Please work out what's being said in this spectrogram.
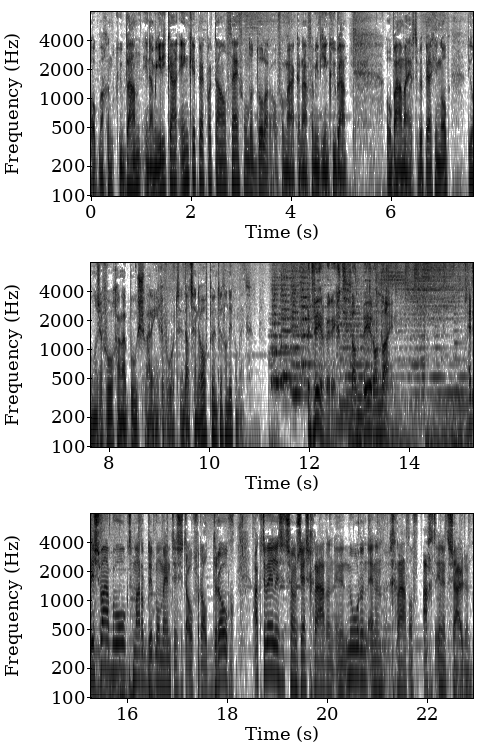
Ook mag een Cubaan in Amerika één keer per kwartaal 500 dollar overmaken naar familie in Cuba. Obama heeft de beperking op die onder zijn voorganger Bush waren ingevoerd. En dat zijn de hoofdpunten van dit moment. Het weerbericht van Weer Online. Het is zwaar bewolkt, maar op dit moment is het overal droog. Actueel is het zo'n 6 graden in het noorden en een graad of 8 in het zuiden.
